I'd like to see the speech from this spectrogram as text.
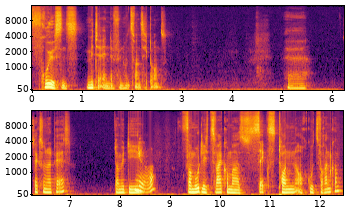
frühestens Mitte, Ende 25 bei uns. Äh, 600 PS, damit die ja. vermutlich 2,6 Tonnen auch gut vorankommen.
